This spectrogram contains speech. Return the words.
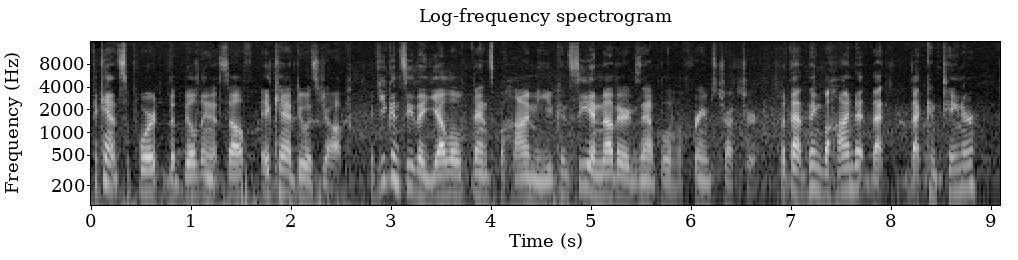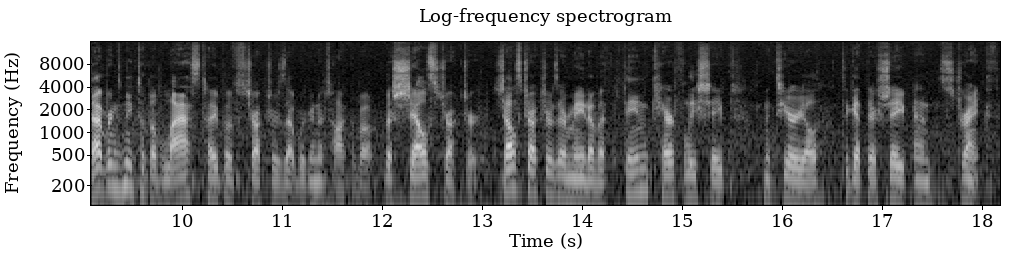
If it can't support the building itself, it can't do its job. If you can see the yellow fence behind me, you can see another example of a frame structure. But that thing behind it, that, that container, that brings me to the last type of structures that we're going to talk about, the shell structure. Shell structures are made of a thin, carefully shaped material to get their shape and strength.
